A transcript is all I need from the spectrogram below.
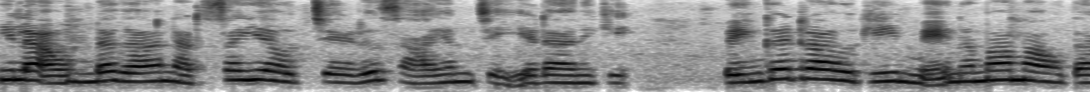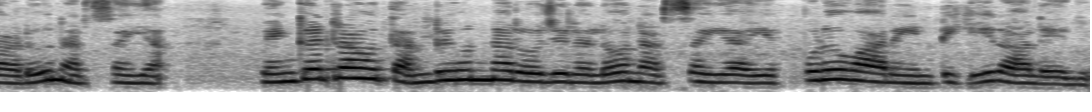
ఇలా ఉండగా నర్సయ్య వచ్చాడు సాయం చెయ్యడానికి. వెంకట్రావుకి మేనమామ అవుతాడు నర్సయ్య. వెంకట్రావు తండ్రి ఉన్న రోజులలో నర్సయ్య ఎప్పుడూ వారి ఇంటికి రాలేదు.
